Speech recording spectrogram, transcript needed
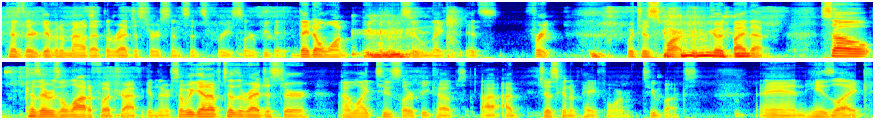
because they're giving them out at the register since it's free Slurpee Day. They don't want people to assume they, it's free, which is smart. Good by them. So, because there was a lot of foot traffic in there. So we get up to the register. I'm like, two Slurpee cups. I, I'm just to pay for them, two bucks. And he's like,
